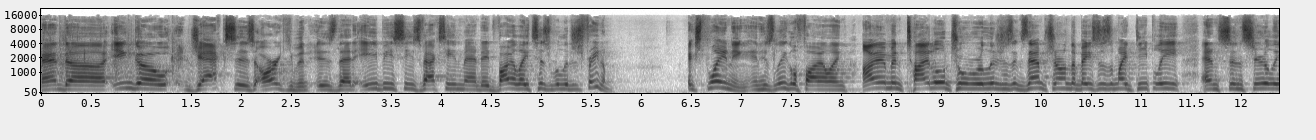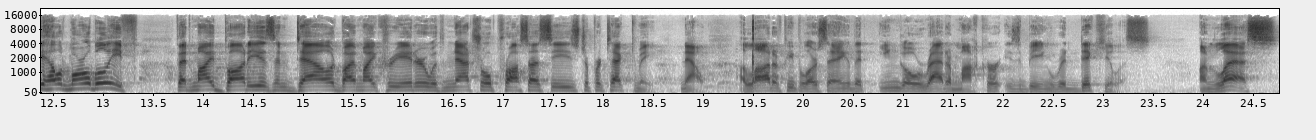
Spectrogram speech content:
And uh, Ingo Jax's argument is that ABC's vaccine mandate violates his religious freedom. Explaining in his legal filing, I am entitled to a religious exemption on the basis of my deeply and sincerely held moral belief that my body is endowed by my Creator with natural processes to protect me. Now, a lot of people are saying that Ingo Rademacher is being ridiculous, unless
